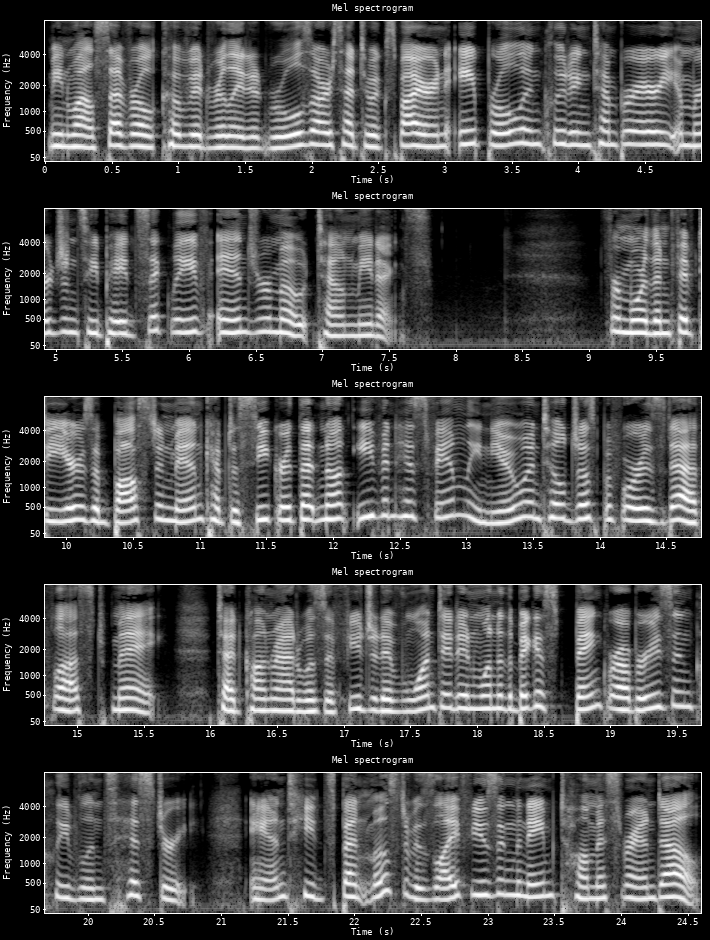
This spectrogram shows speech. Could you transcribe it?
Meanwhile, several COVID related rules are set to expire in April, including temporary emergency paid sick leave and remote town meetings. For more than 50 years, a Boston man kept a secret that not even his family knew until just before his death last May. Ted Conrad was a fugitive wanted in one of the biggest bank robberies in Cleveland's history. And he'd spent most of his life using the name Thomas Randele,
